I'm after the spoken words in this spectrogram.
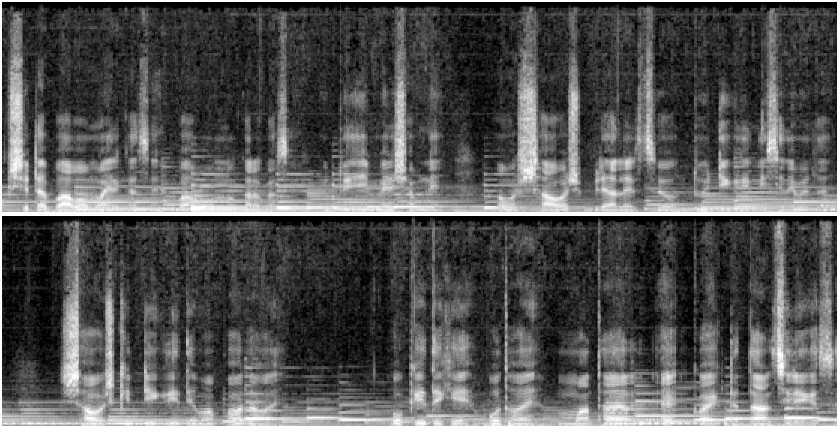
হোক সেটা বাবা মায়ের কাছে বা অন্য কারও কাছে। কিন্তু এই মেয়ের সামনে আমার সাহস বিড়ালের চেয়েও দুই ডিগ্রি নিচে নেমে যায়। সাহস কি ডিগ্রি মাপা হলে হয়? ওকে দেখে বোধ হয় মাথার কয়েকটা তার ছিঁড়ে গেছে।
